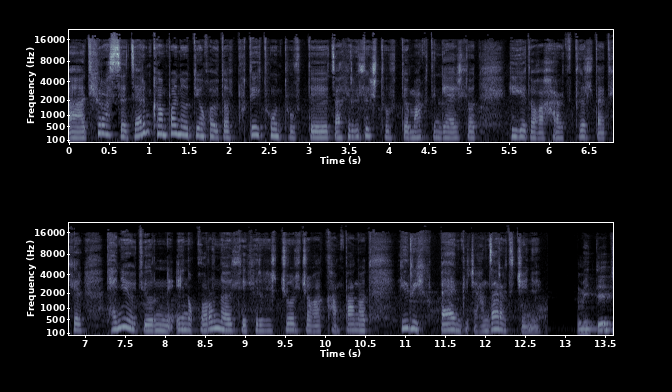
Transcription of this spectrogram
Аа тэгэхээр бас зарим компаниудын хувьд бол бүтээгдэхүүн төвтэй, за хэрэглэгч төвтэй маркетингийн ажлууд хийгээд байгаа харагддаг л да. Тэгэхээр таны хувьд ер нь энэ гурван нойлыг хэрэгжүүлж байгаа компаниуд хэр их байна гэж анзаарэгдэж байна вэ? Мэдээж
